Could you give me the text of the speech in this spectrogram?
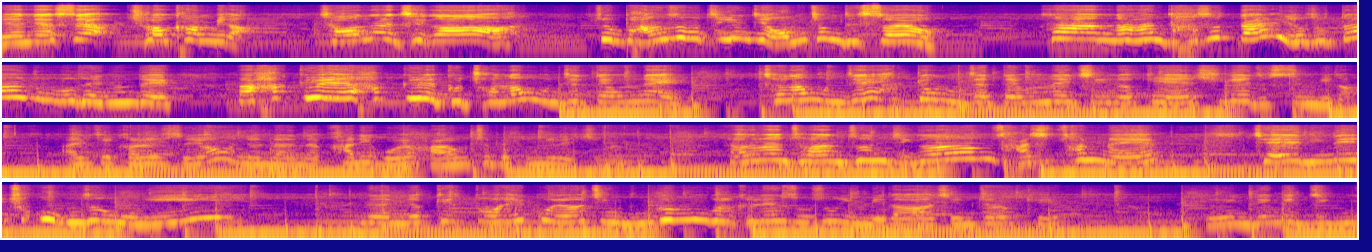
네 안녕하세요. 조학합니다. 자 오늘 제가 좀 방송 찍은 지 엄청 됐어요. 한, 한 다섯 달? 여섯 달 정도 됐는데 나 학교에 학교에 그 전학 문제 때문에 전학 문제 학교 문제 때문에 지금 이렇게 쉬게 됐습니다. 아 이렇게 가려주세요. 네, 네, 네, 가리고요. 아 어차피 공개됐지만. 자 그럼 전, 전 지금 43렙 제 리네이 초코 공성공이. 네, 이렇게 또 했고요. 지금 뭉글뭉글 클랜 소속입니다. 지금 저렇게. 이렇게, 지금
